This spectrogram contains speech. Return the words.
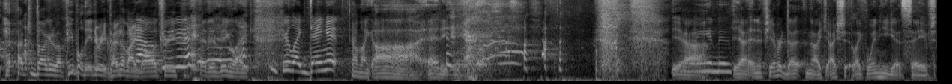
After talking about people need to repent of Clean it out, idolatry, out. and then being like, you're like dang it I'm like, ah, Eddie. Yeah, yeah. And if he ever does, like I should, like when he gets saved,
